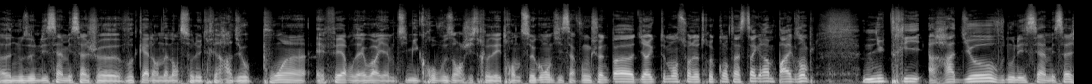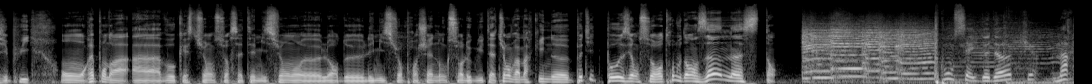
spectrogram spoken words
euh, nous laisser un message euh, vocal en allant sur nutriradio.fr. Vous allez voir, il y a un petit micro, vous enregistrez, vous avez 30 secondes. Si ça fonctionne pas directement sur notre compte Instagram, par exemple, Nutri Radio, vous nous laissez un message et puis on répondra à vos questions sur cette émission euh, lors de l'émission prochaine. Donc sur le glutathion, on va marquer une petite pause et on se retrouve dans un instant. Conseil de doc, Marc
